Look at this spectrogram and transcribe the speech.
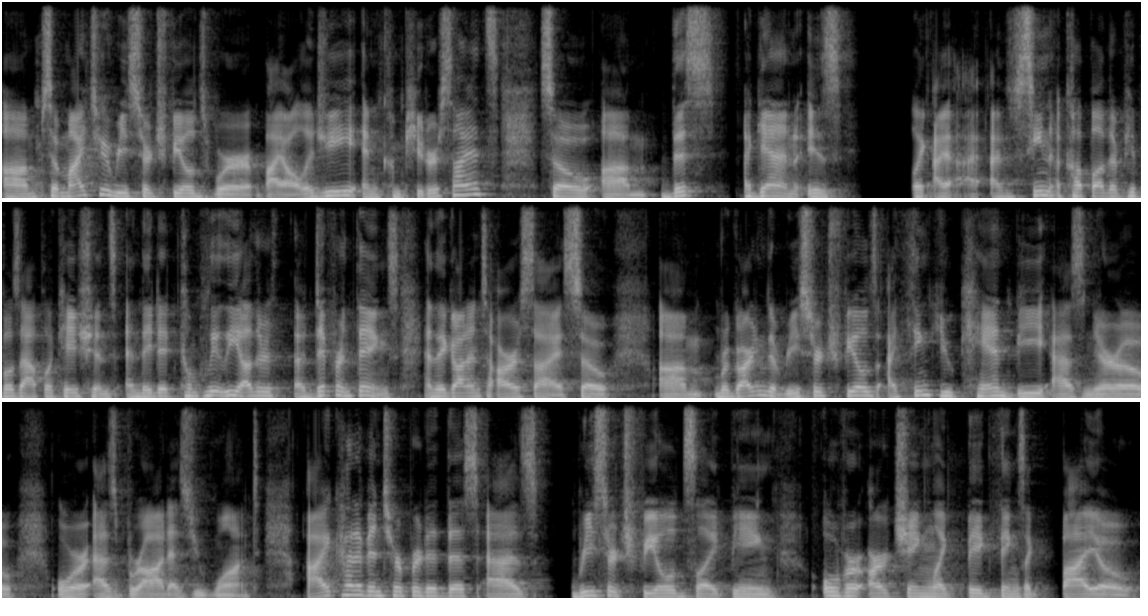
Um, so my two research fields were biology and computer science. So um, this again is like I, I've seen a couple other people's applications and they did completely other uh, different things and they got into RSI. So um, regarding the research fields, I think you can be as narrow or as broad as you want. I kind of interpreted this as research fields like being overarching like big things like bio,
